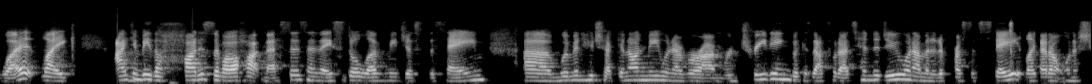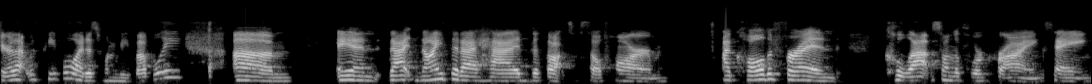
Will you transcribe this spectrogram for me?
what like I can be the hottest of all hot messes and they still love me just the same. Um, women who check in on me whenever I'm retreating because that's what I tend to do when I'm in a depressive state. Like, I don't want to share that with people, I just want to be bubbly. Um, and that night that I had the thoughts of self harm, I called a friend, collapsed on the floor crying, saying,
